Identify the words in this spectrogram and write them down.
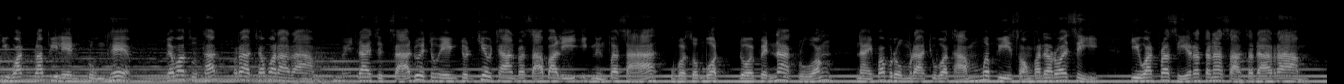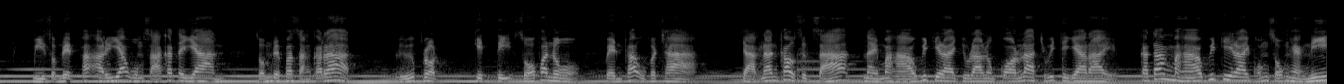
ที่วัดพระพิเรนกรุงเทพ และวัดสุทัศน์ราชวราราม ได้ศึกษาด้วยตัวเองจนเชี่ยวชาญภาษาบาลีอีกหนึ่งภาษา อุปสมบทโดยเป็นนาคหลวง ในพระบรมราชูปถัมภ์เมื่อปี 2504 ที่วัดพระศรีรัตนศาสดาราม มีสมเด็จพระอริยวงศาคตยาน สมเด็จพระสังฆราช หรือปลดกิตติโสพโน เป็นพระอุปชา จากนั้นเข้าศึกษาในมหาวิทยาลัยจุฬาลงกรณราชวิทยาลัย กระทั่งมหาวิทยาลัยของสงฆ์แห่งนี้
